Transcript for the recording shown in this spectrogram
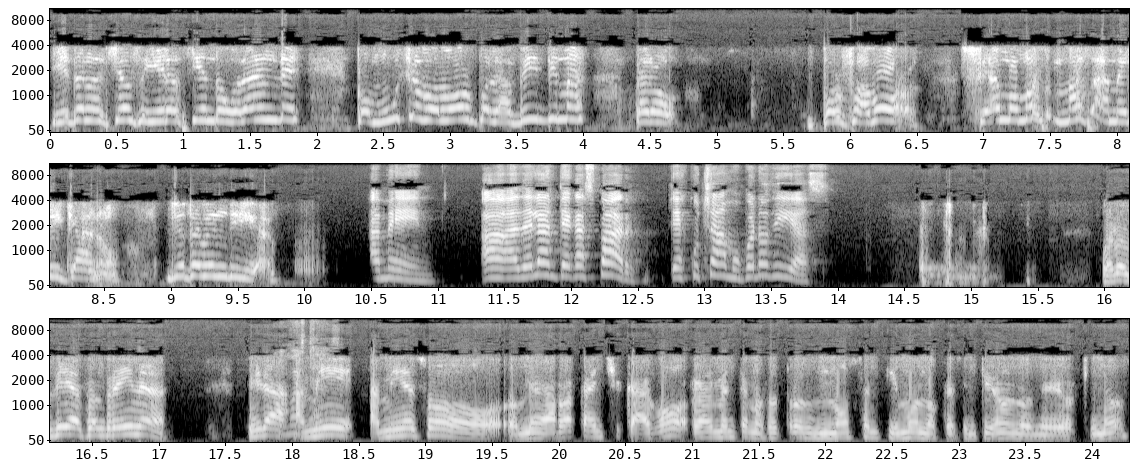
y esta nación seguirá siendo grande, con mucho dolor por las víctimas, pero por favor, seamos más, más americanos. Dios te bendiga. Amén. Adelante, Gaspar, te escuchamos. Buenos días. Buenos días, Andreina. Mira, a mí, a mí eso me agarró acá en Chicago. Realmente nosotros no sentimos lo que sintieron los neoyorquinos.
